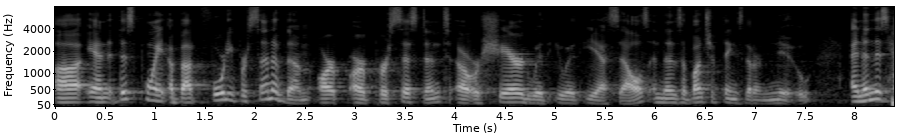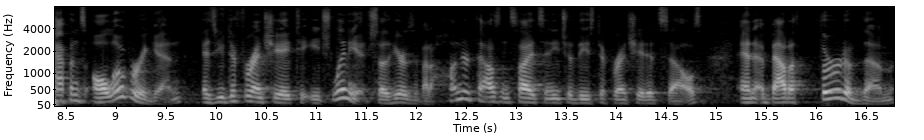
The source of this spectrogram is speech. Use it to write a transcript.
Uh, and at this point, about 40% of them are, are persistent uh, or shared with, with ES cells. And there's a bunch of things that are new. And then this happens all over again as you differentiate to each lineage. So here's about 100,000 sites in each of these differentiated cells. And about a third of them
